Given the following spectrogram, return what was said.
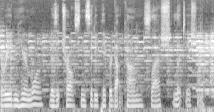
To read and hear more, visit charlestoncitypaper.com slash lit issue.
